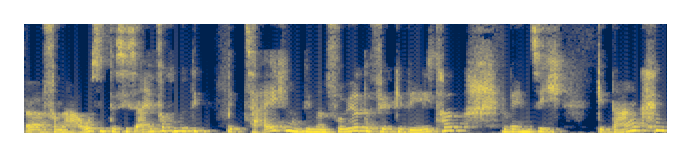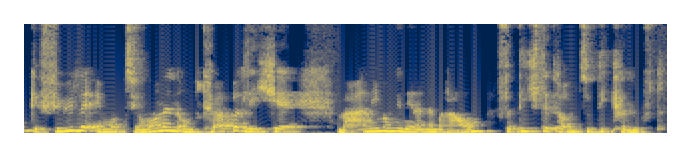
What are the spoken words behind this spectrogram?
äh, von außen. Das ist einfach nur die Bezeichnung, die man früher dafür gewählt hat, wenn sich Gedanken, Gefühle, Emotionen und körperliche Wahrnehmungen in einem Raum verdichtet haben zu dicker Luft.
